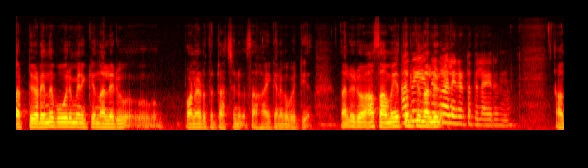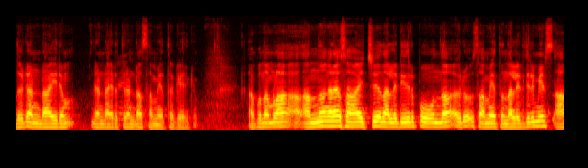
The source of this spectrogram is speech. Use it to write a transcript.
തട്ടുകടയിൽ നിന്ന് പോലും എനിക്ക് നല്ലൊരു പണം എടുത്തിട്ട് അച്ഛന് സഹായിക്കാനൊക്കെ പറ്റിയത് നല്ലൊരു ആ സമയത്ത് എനിക്ക് നല്ലൊരു അത് രണ്ടായിരം രണ്ടായിരത്തി രണ്ടാം സമയത്തൊക്കെ ആയിരിക്കും അപ്പോൾ നമ്മൾ അന്ന് അങ്ങനെ സഹായിച്ച് നല്ല രീതിയിൽ പോകുന്ന ഒരു സമയത്ത് നല്ല രീതിയിൽ മീൻസ് ആ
